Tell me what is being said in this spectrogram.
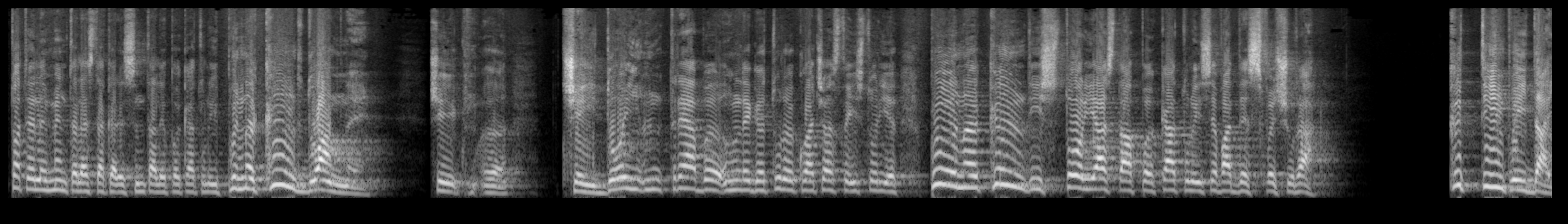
toate elementele astea care sunt ale păcatului, până când, Doamne? Și uh, cei doi întreabă în legătură cu această istorie, până când istoria asta a păcatului se va desfășura? Cât timp îi dai?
